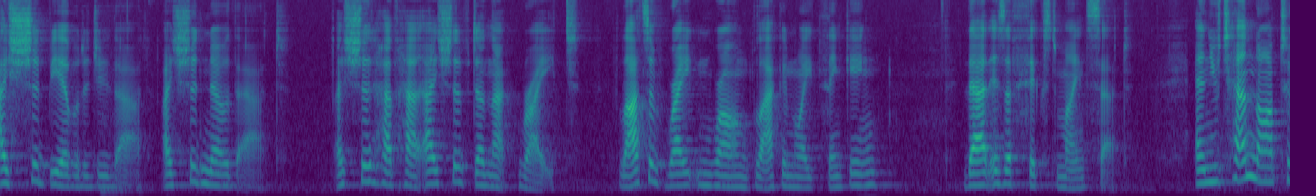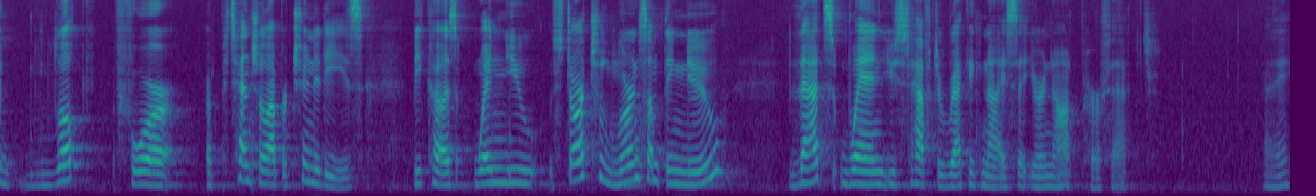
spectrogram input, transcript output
I should be able to do that. I should know that. I should have had, I should have done that right. Lots of right and wrong, black and white thinking. That is a fixed mindset. And you tend not to look for uh, potential opportunities because when you start to learn something new, that's when you have to recognize that you're not perfect. Right?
